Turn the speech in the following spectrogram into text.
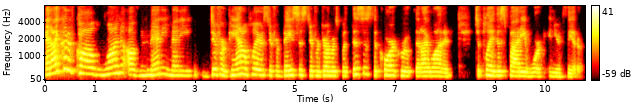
And I could have called one of many, many different piano players, different bassists, different drummers, but this is the core group that I wanted to play this body of work in your theater.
